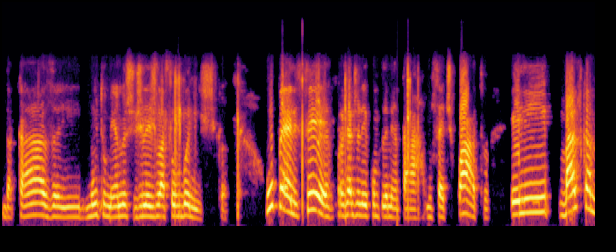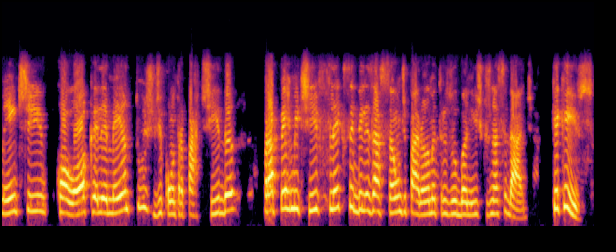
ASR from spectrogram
da casa e muito menos de legislação urbanística. O PLC, Projeto de Lei Complementar 174, ele basicamente coloca elementos de contrapartida para permitir flexibilização de parâmetros urbanísticos na cidade. O que, que é isso?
